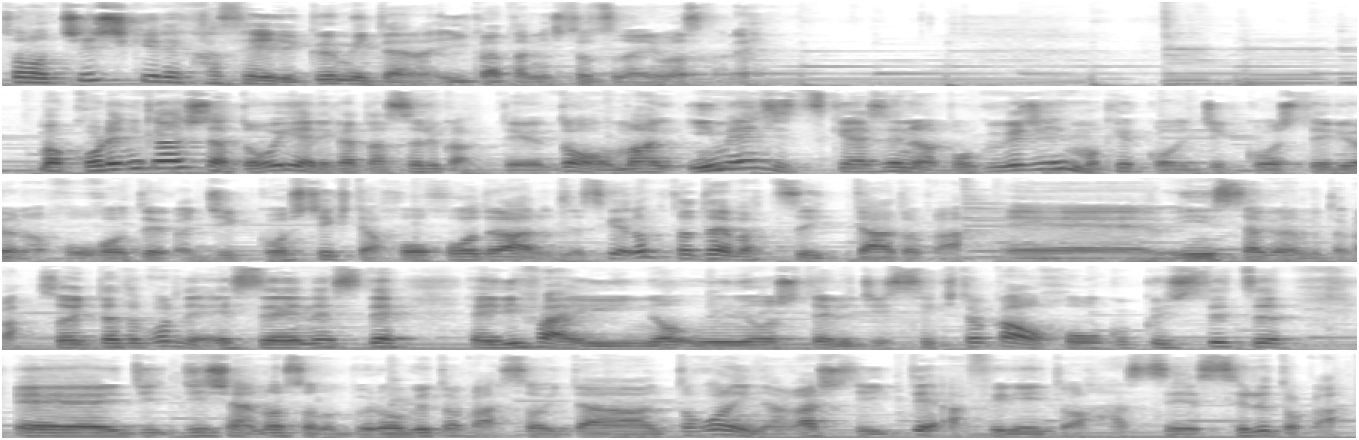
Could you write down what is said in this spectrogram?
その知識で稼いでいくみたいな言い方に一つなりますかね。まあ、これに関してはどういうやり方するかっていうと、まあ、イメージつけやすいのは僕自身も結構実行しているような方法というか実行してきた方法ではあるんですけど、例えば Twitter とか、えー、Instagram とか、そういったところで SNS で DeFi の運用している実績とかを報告しつつ、えー、自社のそのブログとかそういったところに流していってアフィリエイトを発生するとか、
